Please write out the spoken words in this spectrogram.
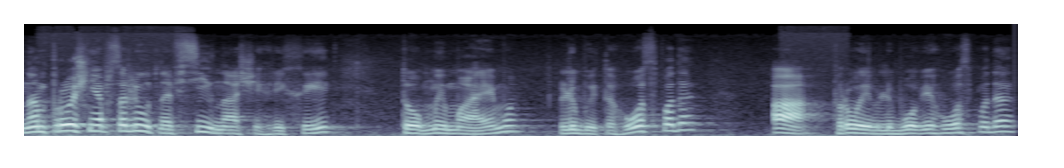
Нам прощені абсолютно всі наші гріхи, то ми маємо любити Господа. А прояв любові Господа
